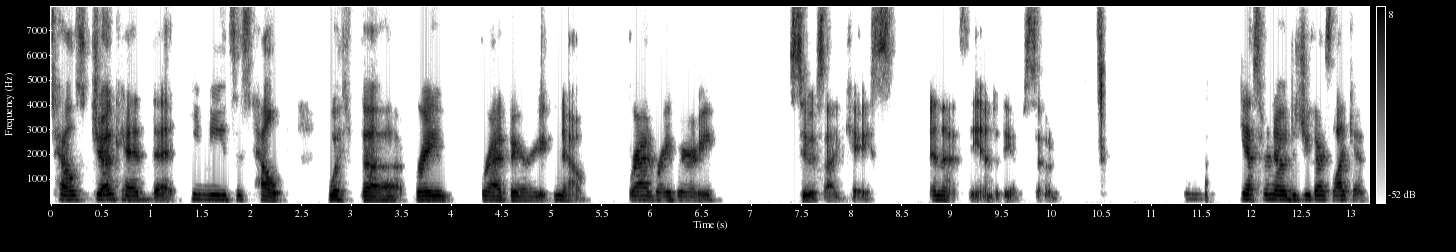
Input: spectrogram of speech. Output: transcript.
tells Jughead that he needs his help with the Ray Bradbury, no, Brad Rayberry suicide case. And that's the end of the episode. Yes or no? Did you guys like it?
